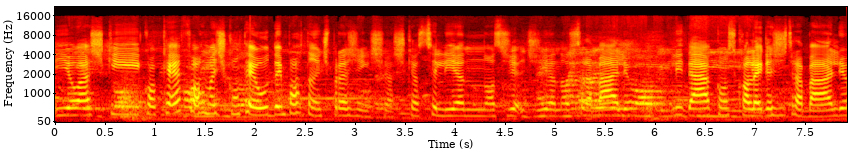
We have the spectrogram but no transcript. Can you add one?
e eu acho que qualquer forma de conteúdo é importante para a gente. Acho que auxilia no nosso dia a dia, no nosso trabalho, lidar com os colegas de trabalho.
